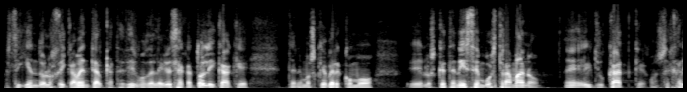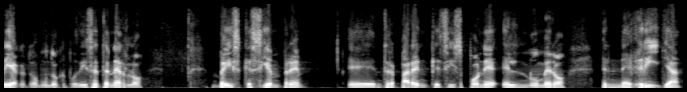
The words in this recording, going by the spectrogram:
siguiendo lógicamente al catecismo de la Iglesia Católica, que tenemos que ver cómo eh, los que tenéis en vuestra mano eh, el Yucat, que aconsejaría que todo el mundo que pudiese tenerlo, veis que siempre eh, entre paréntesis pone el número en negrilla,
